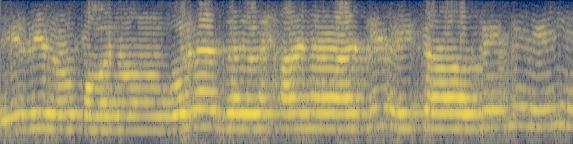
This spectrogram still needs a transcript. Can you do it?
إذ القلوب لدى الحناجر كاظمين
